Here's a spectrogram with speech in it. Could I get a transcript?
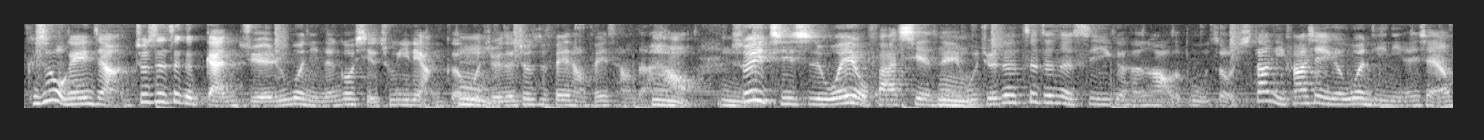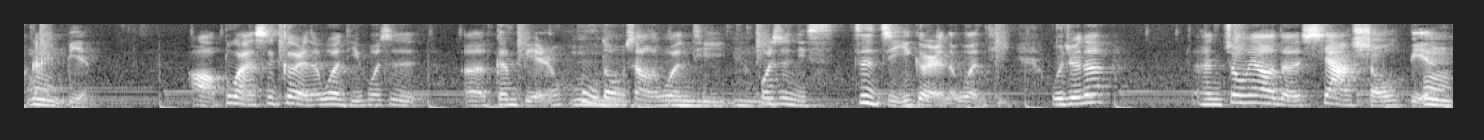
可是我跟你讲，就是这个感觉，如果你能够写出一两个，嗯我觉得就是非常非常的好。所以其实我也有发现呢、嗯我觉得这真的是一个很好的步骤。当你发现一个问题，你很想要改变，嗯啊、不管是个人的问题，或是呃跟别人互动上的问题，嗯嗯嗯或是你自己一个人的问题，我觉得很重要的下手点嗯，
